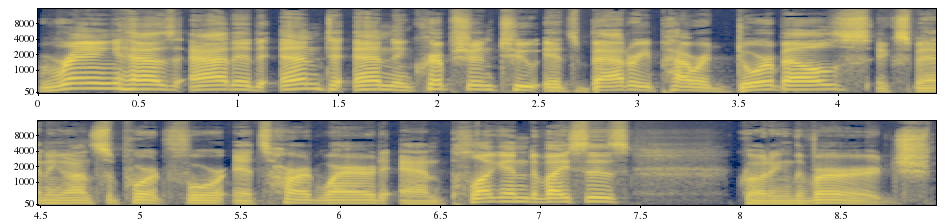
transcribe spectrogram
Ring has added end to end encryption to its battery powered doorbells, expanding on support for its hardwired and plug in devices. Quoting The Verge.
